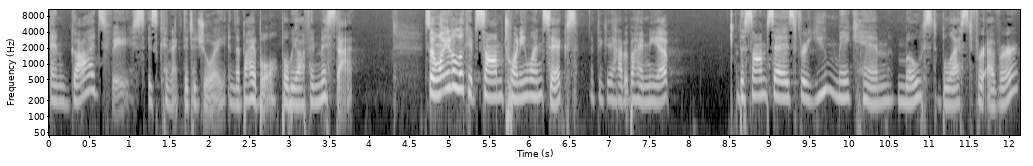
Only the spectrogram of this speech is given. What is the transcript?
And God's face is connected to joy in the Bible, but we often miss that. So I want you to look at Psalm 21 6. I think I have it behind me up. The psalm says, For you make him most blessed forever.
